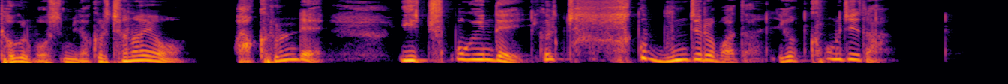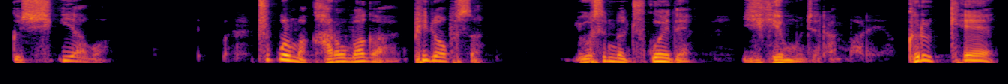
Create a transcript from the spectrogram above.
덕을 벗습니다. 그렇잖아요. 아 그런데 이 축복인데 이걸 자꾸 문제로 받아. 이건 큰 문제다. 그 시기하고 축복을 막 가로막아 필요 없어. 요셉 너 죽어야 돼. 이게 문제란 말이에요. 그렇게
